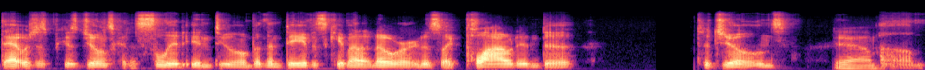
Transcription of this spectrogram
that was just because Jones kind of slid into him. But then Davis came out of nowhere and just like plowed into to Jones. Yeah. Um,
